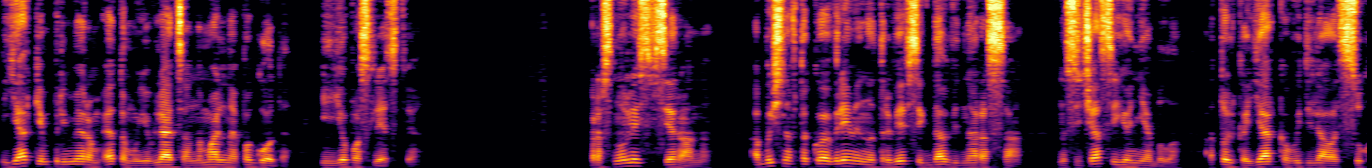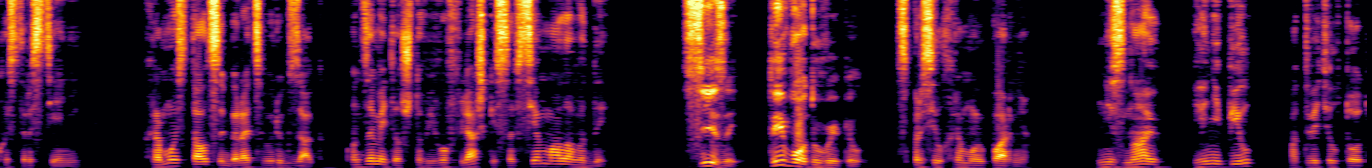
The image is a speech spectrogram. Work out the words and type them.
Ярким примером этому является аномальная погода и ее последствия проснулись все рано. Обычно в такое время на траве всегда видна роса но сейчас ее не было а только ярко выделялась сухость растений. Хромой стал собирать свой рюкзак. Он заметил что в его фляжке совсем мало воды. Сизый ты воду выпил спросил хромой у парня. Не знаю я не пил ответил тот.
